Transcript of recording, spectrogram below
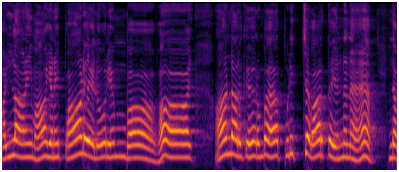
வல்லானை மாயனை பாடேலோர் எம்பாவாய். ஆண்டாளுக்கு ரொம்ப பிடிச்ச வார்த்தை என்னென்ன? இந்த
